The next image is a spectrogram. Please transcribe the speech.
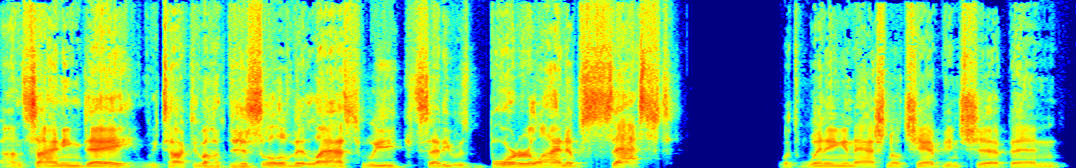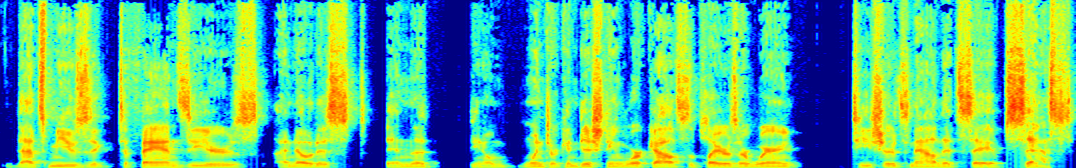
on signing day. We talked about this a little bit last week. Said he was borderline obsessed with winning a national championship, and that's music to fans' ears. I noticed in the you know winter conditioning workouts, the players are wearing T-shirts now that say "obsessed,"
